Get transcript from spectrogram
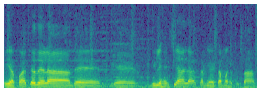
y aparte de la de, diligenciarla, también estamos ejecutando.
